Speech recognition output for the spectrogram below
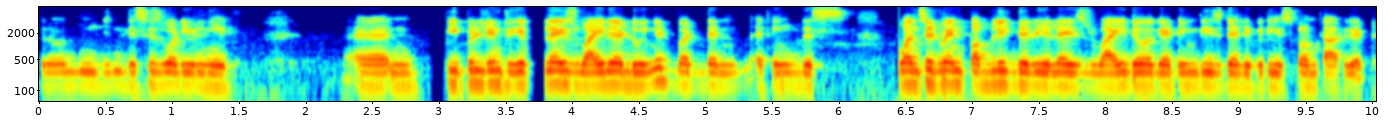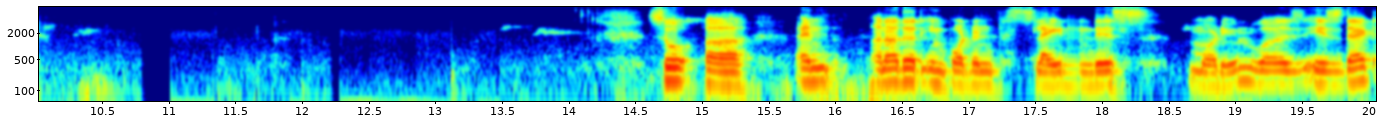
you know this is what you need. And people didn't realize why they're doing it but then i think this once it went public they realized why they were getting these deliveries from target. So uh, and another important slide in this module was is that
